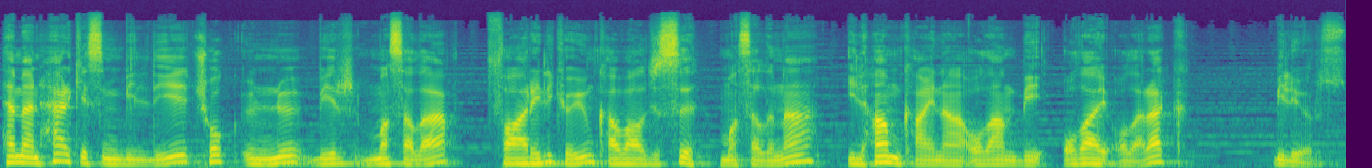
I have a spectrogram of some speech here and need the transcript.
hemen herkesin bildiği çok ünlü bir masala Fareli Köyün Kavalcısı masalına ilham kaynağı olan bir olay olarak biliyoruz.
